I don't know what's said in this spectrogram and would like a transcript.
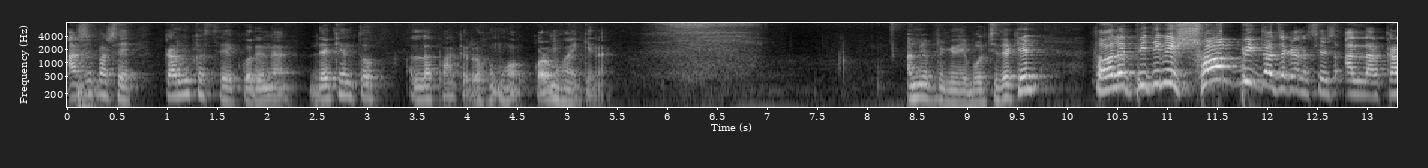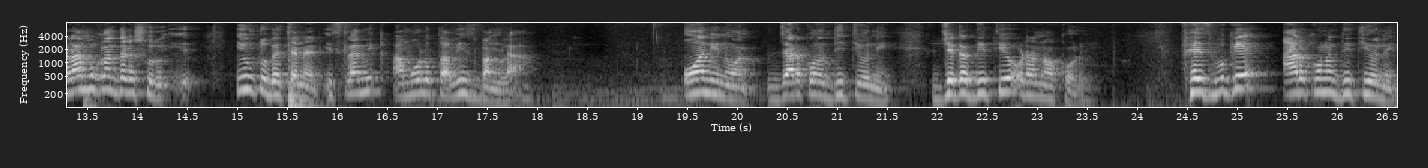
আশেপাশে কারুর কাছ থেকে করে নেন। দেখেন তো আল্লাহ পাকের রহম করম হয় কিনা। আমি আপনাকে নিয়ে বলছি, দেখেন, তাহলে পৃথিবীর সব বিদ্যা যেখানে শেষ, আল্লাহর কালাম মুখান থেকে শুরু। ইউটিউবে চ্যানেল ইসলামিক আমল তাবিজ বাংলা ওয়ান ইন ওয়ান যার কোনো দ্বিতীয় নেই। যেটা দ্বিতীয়, ওটা নকল। ফেসবুকে আর কোনো দ্বিতীয় নেই।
